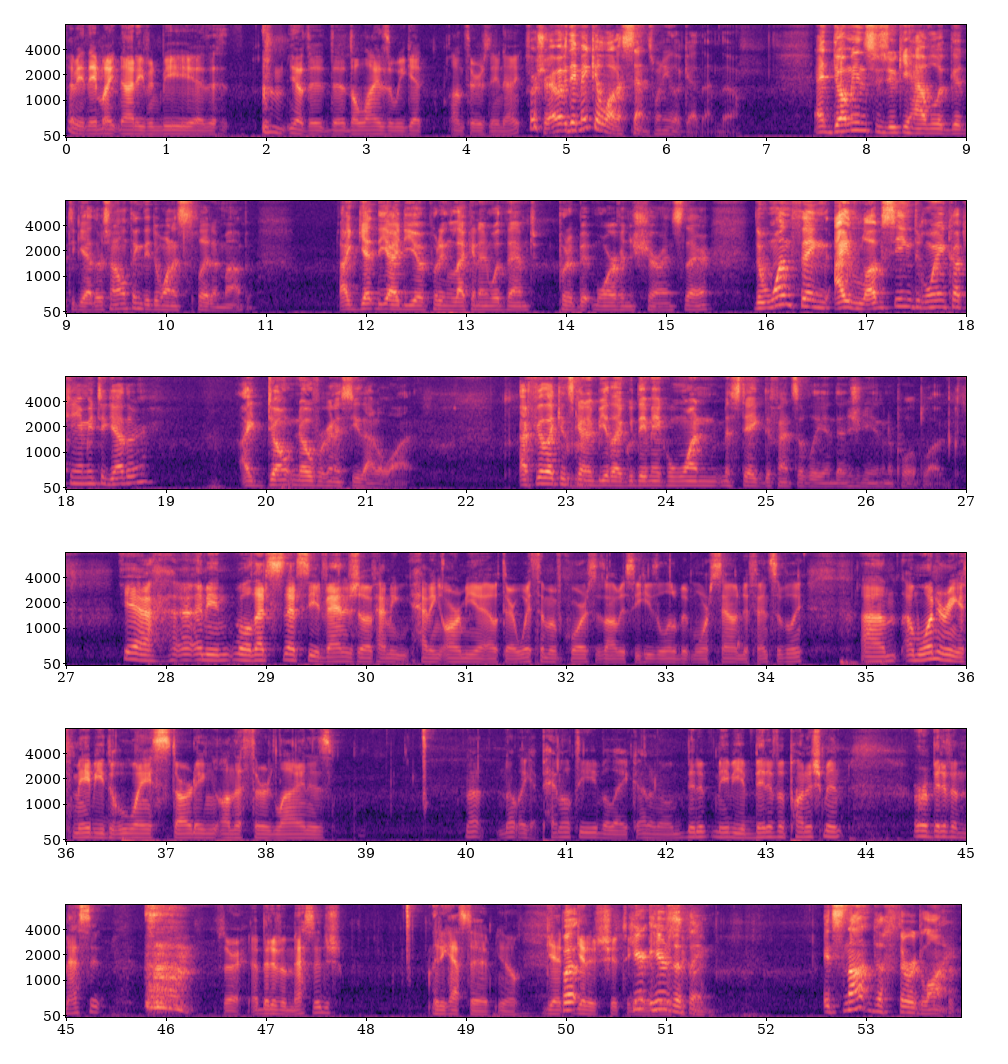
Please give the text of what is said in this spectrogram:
I mean, they might not even be uh, the you know the, the the lines that we get on Thursday night. For sure. I mean, they make a lot of sense when you look at them, though. And Domi and Suzuki have looked good together, so I don't think they'd want to split them up. I get the idea of putting Lehkonen with them to put a bit more of insurance there. The one thing I love seeing Drouin and Kotkaniemi together, I don't know if we're going to see that a lot. I feel like it's mm-hmm. going to be like they make one mistake defensively and then Julien's going to pull a plug. Yeah, I mean, well, that's that's the advantage though, of having having Armia out there with him. Of course, is obviously he's a little bit more sound defensively. Um, I'm wondering if maybe Drouin starting on the third line is not not like a penalty, but like I don't know, a bit of maybe a bit of a punishment or a bit of a message. sorry, a bit of a message that he has to you know get But get his shit together. Here, here's the thing. It's not the third line.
